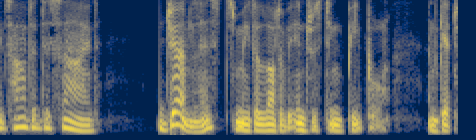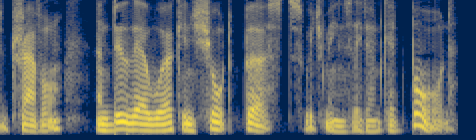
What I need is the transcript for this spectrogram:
It's hard to decide. Journalists meet a lot of interesting people and get to travel and do their work in short bursts, which means they don't get bored.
